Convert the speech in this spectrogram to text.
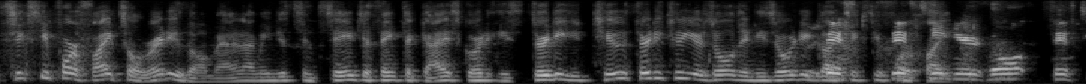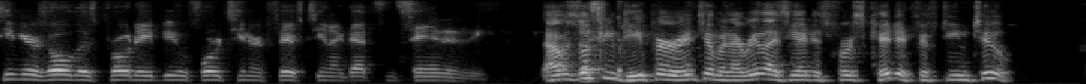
64 fights already though, man. I mean, it's insane to think the guy's going to, he's 32, 32 years old and he's already got 64 15 fights. years old, 15 years old, his pro debut, 14 or 15, like that's insanity. I was looking deeper into him and I realized he had his first kid at 15 too.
